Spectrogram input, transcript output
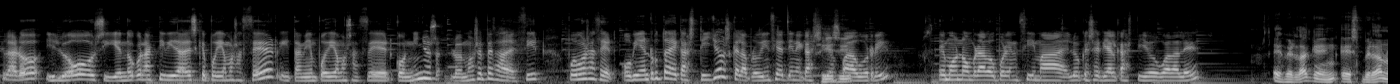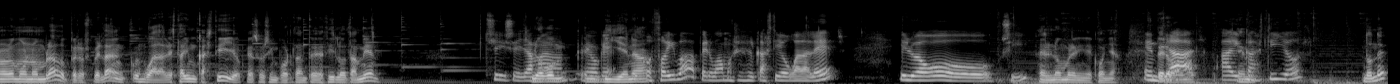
Claro, y luego siguiendo con actividades que podíamos hacer y también podíamos hacer con niños, lo hemos empezado a decir, podemos hacer o bien ruta de castillos, que la provincia tiene castillos Sí, sí. para aburrir. Hemos nombrado por encima lo que sería el castillo de Guadalés. Es verdad que en- es verdad, no lo hemos nombrado, pero es verdad, en, en Guadalest hay un castillo, que eso es importante decirlo también. Sí, se llama, Luego, en creo que Villena- Cozoiba, pero vamos, es el castillo de Guadalés. Y luego, sí, El nombre ni de coña. en vamos, hay en- castillos. ¿Dónde?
